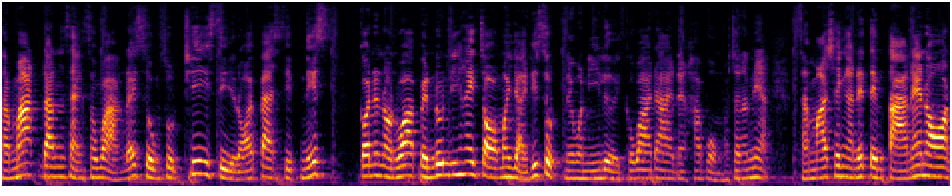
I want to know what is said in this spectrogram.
สามารถดันแสงสว่างได้สูงสุดที่ 480 นิตส์ก็แน่นอนว่าเป็นรุ่นที่ให้จอมาใหญ่ที่สุดในวันนี้เลยก็ว่าได้นะครับผม เพราะฉะนั้นเนี่ยสามารถใช้งานได้เต็มตาแน่นอน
